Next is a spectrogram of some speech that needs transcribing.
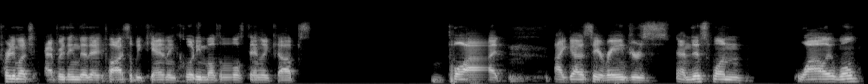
pretty much everything that they possibly can, including multiple Stanley Cups. But I got to say, Rangers, and this one, while it won't,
